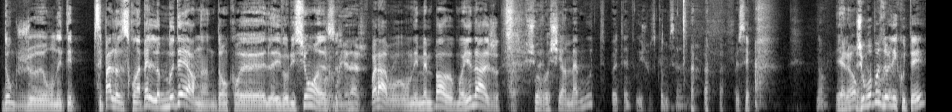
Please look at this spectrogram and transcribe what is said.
Donc je, on était, c'est pas ce qu'on appelle l'homme moderne. Donc l'évolution. le Moyen Âge. Voilà, on n'est même pas au Moyen Âge. Chevaucher un mammouth, peut-être, ou des choses comme ça. je sais pas. Et alors Je vous propose de l'écouter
